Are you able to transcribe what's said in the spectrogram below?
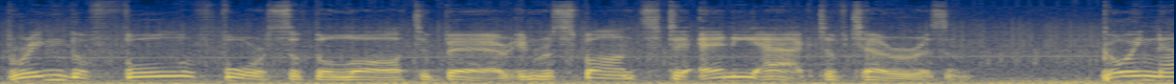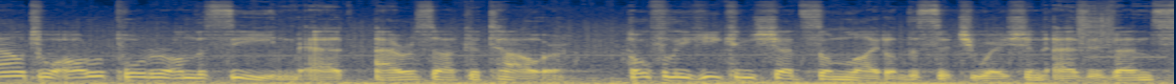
bring the full force of the law to bear in response to any act of terrorism. Going now to our reporter on the scene at Arasaka Tower. Hopefully he can shed some light on the situation as events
